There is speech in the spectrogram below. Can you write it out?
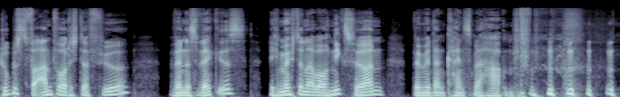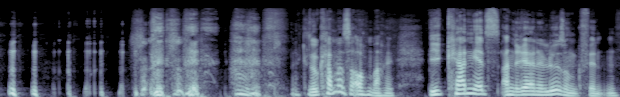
du bist verantwortlich dafür, wenn es weg ist. Ich möchte dann aber auch nichts hören, wenn wir dann keins mehr haben. So kann man es auch machen. Wie kann jetzt Andrea eine Lösung finden?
